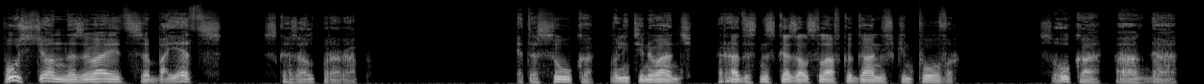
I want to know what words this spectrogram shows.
«Пусть он называется Боец», — сказал прораб. «Это сука, Валентин Иванович», — радостно сказал Славка Ганушкин, повар. «Сука? Ах, да.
